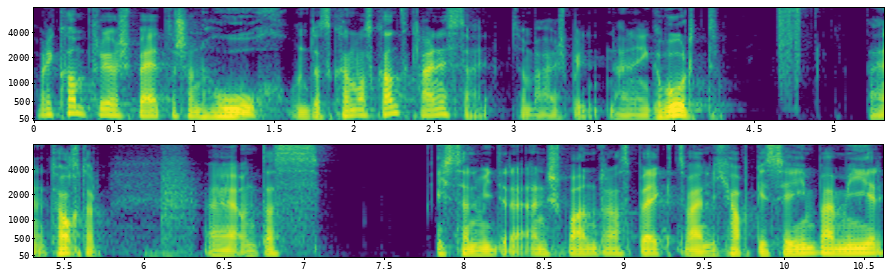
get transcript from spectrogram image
Aber die kommt früher oder später schon hoch. Und das kann was ganz Kleines sein. Zum Beispiel eine Geburt deiner Tochter. Äh, und das ist dann wieder ein spannender Aspekt, weil ich habe gesehen bei mir,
